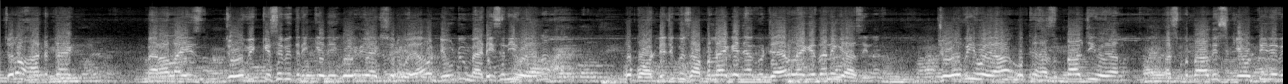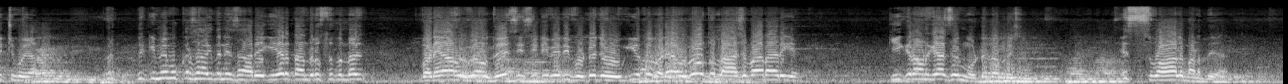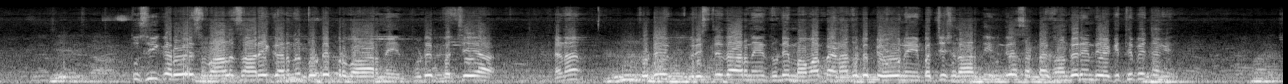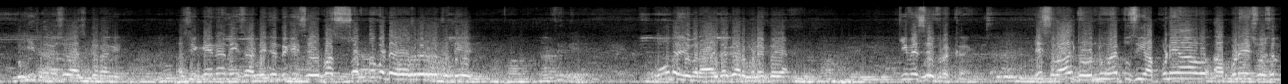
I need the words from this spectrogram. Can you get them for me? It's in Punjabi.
ਚਲੋ ਹਾਰਟ ਅਟੈਕ ਪੈਰਾਲਾਈਜ਼ ਜੋ ਵੀ ਕਿਸੇ ਵੀ ਤਰੀਕੇ ਦੀ ਕੋਈ ਵੀ ਐਕਸ਼ਨ ਹੋਇਆ ਉਹ ਡਿਊ ਟੂ ਮੈਡੀਸਨ ਹੀ ਹੋਇਆ ਨਾ। ਉਹ ਬਾਡੀ 'ਚ ਕੋਈ ਸੱਪ ਲੈ ਕੇ ਜਾਂ ਕੋਈ ਜ਼ਹਿਰ ਲੈ ਕੇ ਤਾਂ ਨਹੀਂ ਗਿਆ ਸੀ ਨਾ। ਜੋ ਵੀ ਹੋਇਆ ਉੱਥੇ ਹਸਪਤਾਲ 'ਚ ਹੀ ਹੋਇਆ। ਨਾ ਹਸਪਤਾਲ ਦੀ ਸਿਕਿਉਰਿਟੀ ਦੇ ਵਿੱਚ ਹੋਇਆ। ਫਿਰ ਕਿਵੇਂ ਮੁੱਕਰ ਸਕਦੇ ਨੇ ਸਾਰੇ ਕਿ ਯਾਰ ਤੰਦਰੁਸਤ ਬੰਦਾ ਵੜਿਆ ਹੋਊਗਾ ਉੱਥੇ ਸੀਸੀਟੀਵੀ ਦੀ ਫੁਟੇਜ ਹੋਊਗੀ, ਉੱਥੇ ਵੜਿਆ ਹੋਊਗਾ, ਉੱਥੋਂ ਲਾਸ਼ ਬਾਹਰ ਆ ਰਹੀ ਹੈ। ਕੀ ਕਰਾਉਣ ਗਿਆ ਸਿਰ ਮੋਢੇ ਦਾ ਆਪਰੇਸ਼ਨ ਇਹ ਸਵਾਲ ਬਣਦੇ ਆ। ਤੁਸੀਂ ਕਰੋ ਇਹ ਸਵਾਲ ਸਾਰੇ ਕਰਨ, ਤੁਹਾਡੇ ਪਰਿਵਾਰ ਨੇ, ਤੁਹਾਡੇ ਬੱਚੇ ਆ, ਹੈਨਾ? ਤੁਹਾਡੇ ਰਿਸ਼ਤੇਦਾਰ ਨੇ, ਤੁਹਾਡੇ ਮਾਵਾ ਭੈਣਾਂ, ਤੁਹਾਡੇ ਪਿਓ ਨੇ, ਬੱਚੇ ਸ਼ਰਾਰਤੀ ਹੁੰਦੇ ਆ, ਸੱਟਾ ਖਾਂਦੇ ਰਹਿੰਦੇ ਆ, ਕਿੱਥੇ ਭੇਜਾਂਗੇ? ਕੀ ਤੇ ਵਿਸ਼ਵਾਸ ਕਰਾਂਗੇ? ਅਸੀਂ ਕਹਿੰਦੇ ਨਹੀਂ, ਸਾਡੀ ਜ਼ਿੰਦਗੀ ਸੇਫ ਆ, ਸਭ ਤੋਂ ਵੱਡੇ ਹਸਪਤਾਲ ਚੱਲੀਏ। ਉਹ ਤਾਂ ਯੁਵਰਾਜ ਦਾ ਘਰ ਬਣੇ ਪਏ ਆ। ਕਿਵੇਂ ਸੇਫ ਰੱਖਾਂਗੇ? ਇਹ ਸਵਾਲ ਤੁਹਾਨੂੰ ਹੈ ਤੁਸੀਂ ਆਪਣੇ ਆਪ ਆਪਣੇ ਸੋਸ਼ਲ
